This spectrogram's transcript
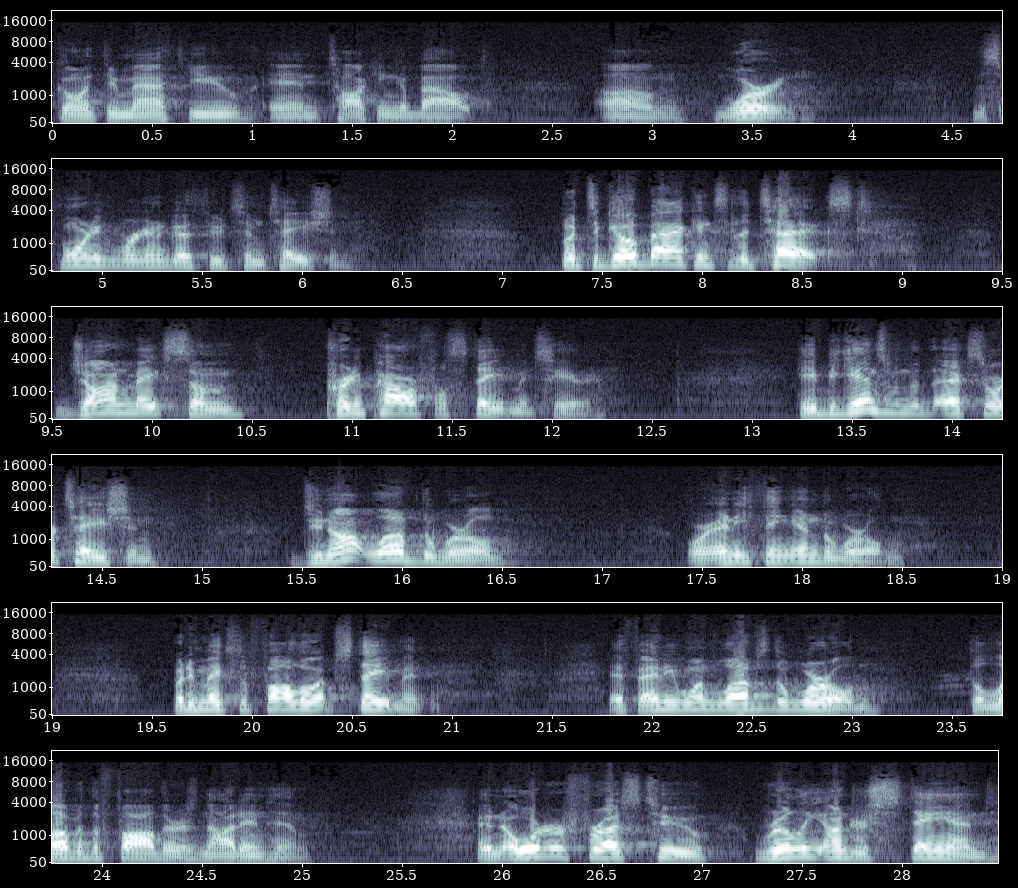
going through Matthew and talking about um, worry. This morning, we're going to go through temptation. But to go back into the text, John makes some pretty powerful statements here. He begins with the exhortation Do not love the world or anything in the world. But he makes a follow up statement If anyone loves the world, the love of the Father is not in him. In order for us to really understand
